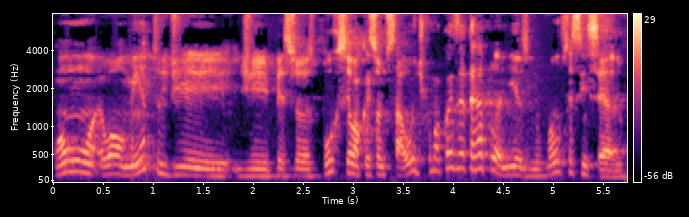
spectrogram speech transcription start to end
com o aumento de, de pessoas, por ser uma questão de saúde, que uma coisa é terraplanismo, vamos ser sinceros.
